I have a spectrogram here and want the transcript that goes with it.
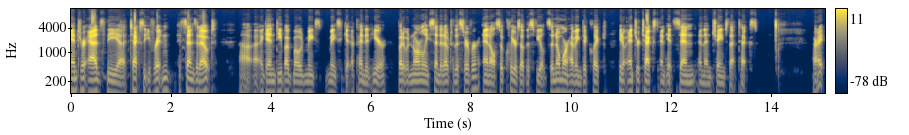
enter adds the uh, text that you've written. It sends it out. Uh, again, debug mode makes makes it get appended here, but it would normally send it out to the server and also clears out this field. So no more having to click, you know, enter text and hit send and then change that text. All right.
